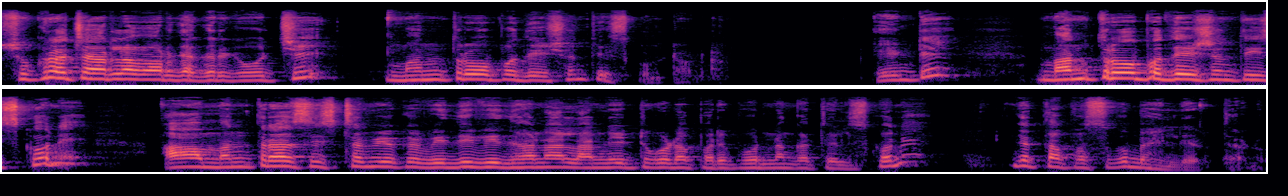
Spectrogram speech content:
శుక్రాచార్యుల వారి దగ్గరికి వచ్చి మంత్రోపదేశం తీసుకుంటాడు. ఏంటి? మంత్రోపదేశం తీసుకొని ఆ మంత్ర సిస్టమ్ యొక్క విధి విధానాలు అన్నిటిని కూడా పరిపూర్ణంగా తెలుసుకొని ఇంకా తపస్సుకు బయలుదేరుతాడు.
